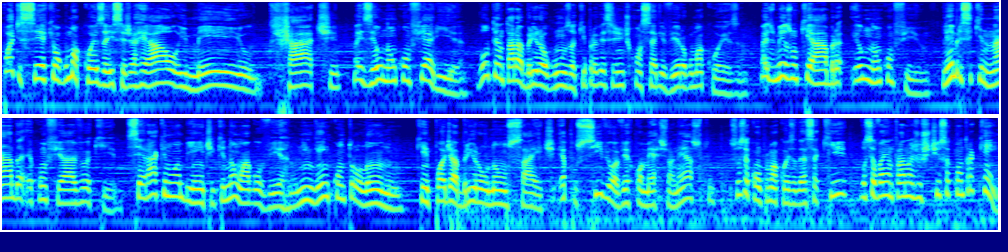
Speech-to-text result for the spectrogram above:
Pode ser que alguma coisa aí seja real, e-mail, chat, mas eu não confiaria. Vou tentar abrir alguns aqui para ver se a gente consegue ver alguma coisa. Mas mesmo que abra, eu não confio. Lembre-se que nada é confiável aqui. Será que num ambiente em que não há governo, ninguém controlando quem pode abrir ou não um site, é possível haver comércio honesto? Se você compra uma coisa dessa aqui, você vai entrar na justiça contra quem?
